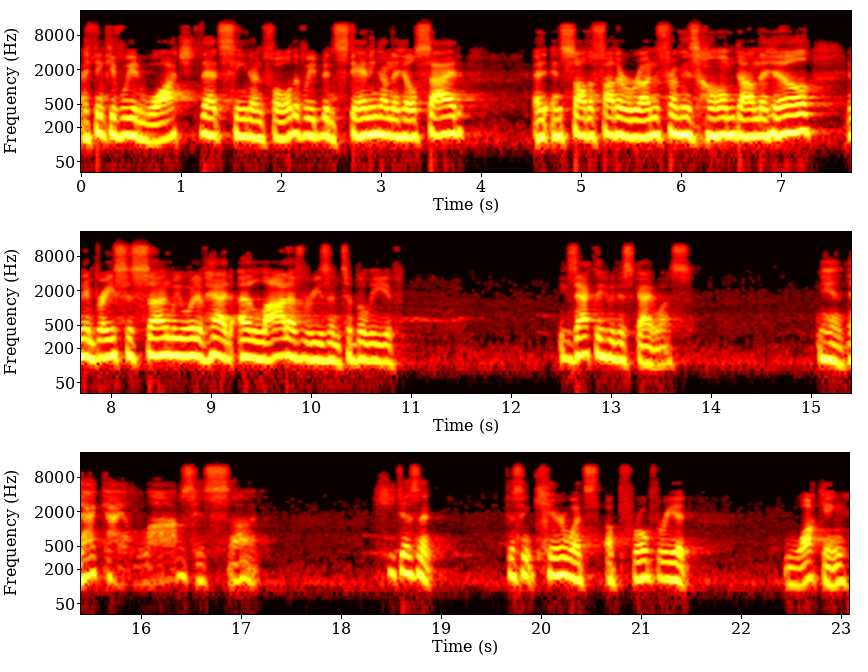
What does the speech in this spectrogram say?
I think if we had watched that scene unfold, if we'd been standing on the hillside and, saw the father run from his home down the hill and embrace his son, we would have had a lot of reason to believe exactly who this guy was. Man, that guy loves his son. He doesn't, doesn't care what's appropriate walking.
